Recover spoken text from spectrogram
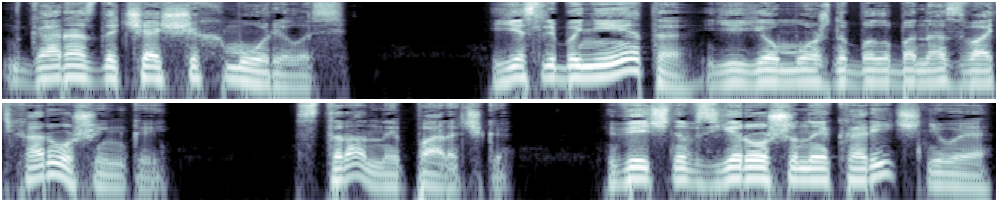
гораздо чаще хмурилась. Если бы не это, ее можно было бы назвать хорошенькой. Странная парочка. Вечно взъерошенная коричневая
